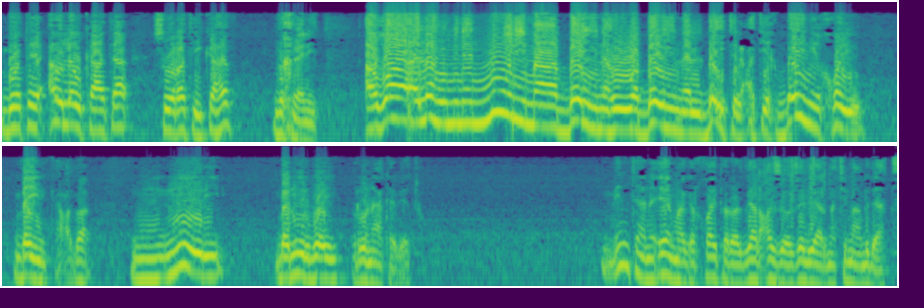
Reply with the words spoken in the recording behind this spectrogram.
بوتي أو لو كاتا سورة كهف بخوانيت أضاء له من النور ما بينه وبين البيت العتيق. بين خوي بين كعبة. نوري بنور بوي روناك بيته من تانا إيه ما قال خوي پروردگار عز وجل يارمتي ما بدات.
